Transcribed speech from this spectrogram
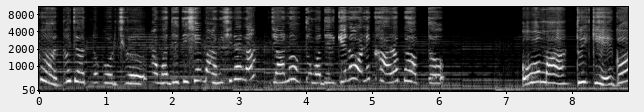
কত যত্ন করছ। আমাদের দেশের মানুষরা না, জানো তোমাদেরকে না অনেক খারাপ ভাবতো। ও মা, তুই কে গো?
